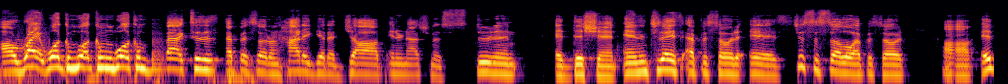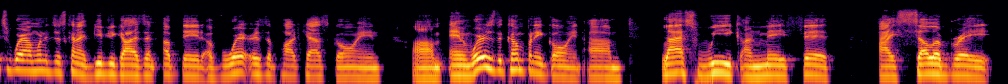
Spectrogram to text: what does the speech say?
All right, welcome, welcome, welcome back to this episode on how to get a job, international student edition. And in today's episode is just a solo episode. Uh, it's where I'm going to just kind of give you guys an update of where is the podcast going um, and where is the company going. Um, last week on May 5th, I celebrate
